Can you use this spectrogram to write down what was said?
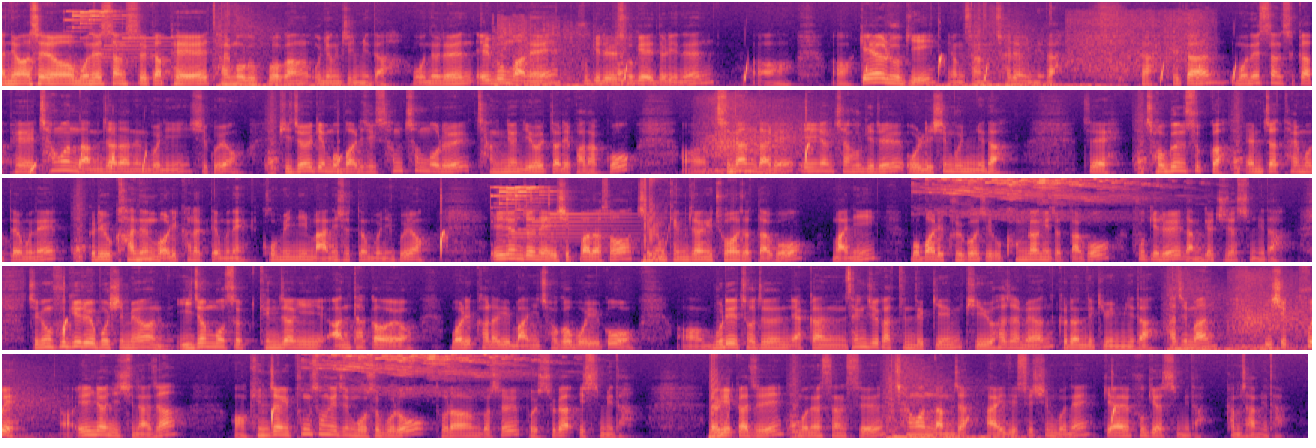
안녕하세요. 모네상스 카페의 탈모 극보강 운영지입니다. 오늘은 1분 만에 후기를 소개해드리는 어, 어, 깨알 후기 영상 촬영입니다. 자, 일단 모네상스 카페 창원 남자라는 분이시고요. 비절개 모발 이식 3,000모를 작년 2월 달에 받았고 어, 지난달에 1년차 후기를 올리신 분입니다. 이제 적은 숫과 M자 탈모 때문에 그리고 가는 머리카락 때문에 고민이 많으셨던 분이고요. 1년 전에 이식받아서 지금 굉장히 좋아졌다고 많이 모발이 굵어지고 건강해졌다고 후기를 남겨주셨습니다. 지금 후기를 보시면 이전 모습 굉장히 안타까워요. 머리카락이 많이 적어 보이고 어, 물에 젖은 약간 생쥐 같은 느낌 비유하자면 그런 느낌입니다. 하지만 이식 후에 어, 1년이 지나자 어, 굉장히 풍성해진 모습으로 돌아온 것을 볼 수가 있습니다. 여기까지 모네상스 창원 남자 아이디 쓰신 분의 깨알 후기였습니다. 감사합니다.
